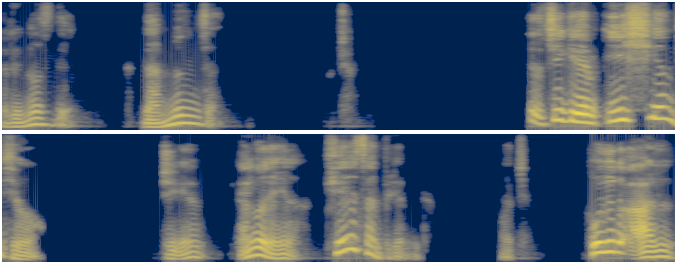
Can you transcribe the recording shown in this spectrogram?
랩런트들, 남는 자. 그래서 지금 이 시간표, 지금 다른 건 아니라 계산 필요합니다. 맞죠? 도저히 알,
